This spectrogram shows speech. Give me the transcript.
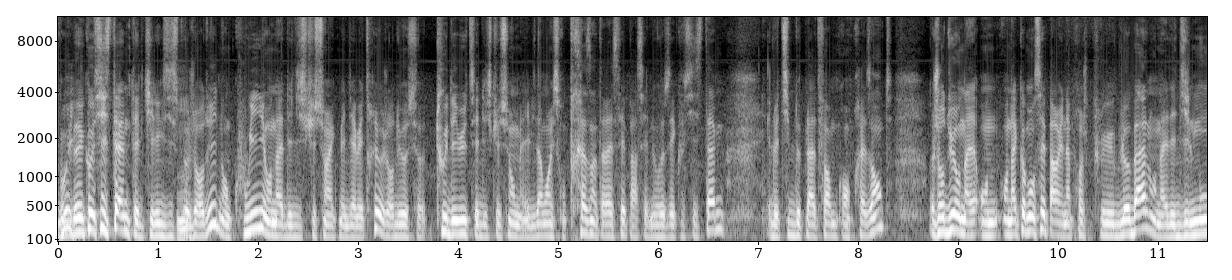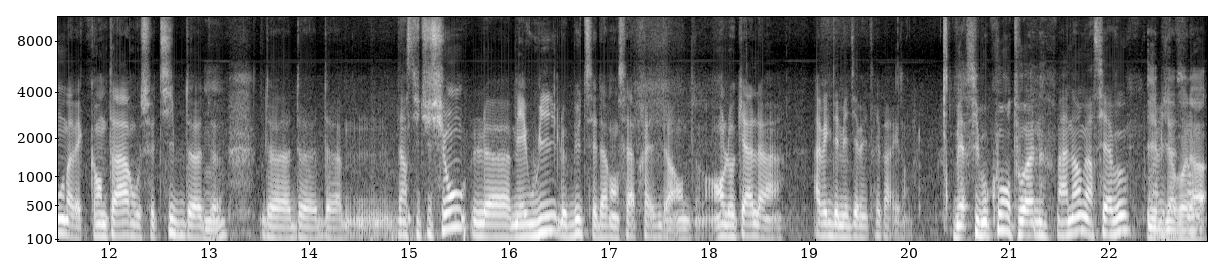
Oui. l'écosystème tel qu'il existe Mhm. aujourd'hui. Donc oui, on a des discussions avec Médiamétrie aujourd'hui au tout début de ces discussions, mais évidemment, ils sont très intéressés par ces nouveaux écosystèmes et le type de plateforme qu'on présente. Aujourd'hui, on a, on- on a commencé par une approche plus globale. On a des deals monde avec Kantar ou ce type de- de- d'institutions. Mais oui, le but, c'est d'avancer après en, en local euh, avec des médiamétries, par exemple. Merci beaucoup, Antoine. Bah non, merci à vous. Et bien Invitation. voilà,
